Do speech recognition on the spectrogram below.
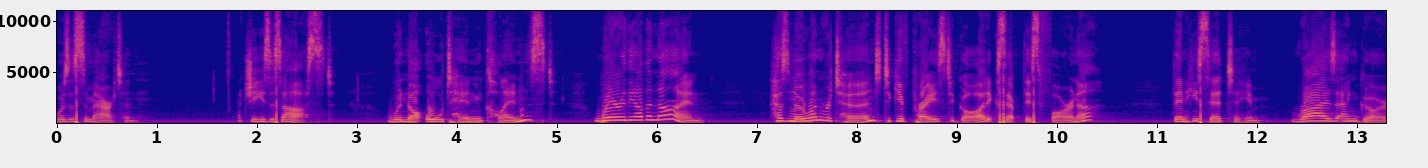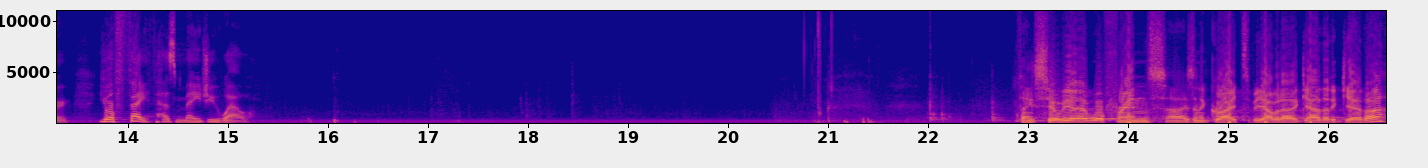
was a Samaritan. Jesus asked, Were not all ten cleansed? Where are the other nine? Has no one returned to give praise to God except this foreigner? Then he said to him, Rise and go. Your faith has made you well. Thanks, Sylvia. Well, friends, uh, isn't it great to be able to gather together,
